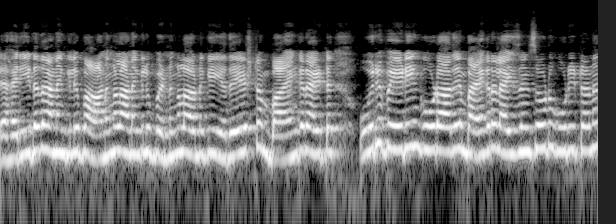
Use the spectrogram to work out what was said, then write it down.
ലഹരിയുടേതാണെങ്കിലും ആണുങ്ങളാണെങ്കിലും പെണ്ണുങ്ങളാണെങ്കിലും യഥേഷ്ടം ഭയങ്കരമായിട്ട് ഒരു പേടിയും കൂടാതെയും ഭയങ്കര ലൈസൻസോട് കൂടിയിട്ടാണ്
